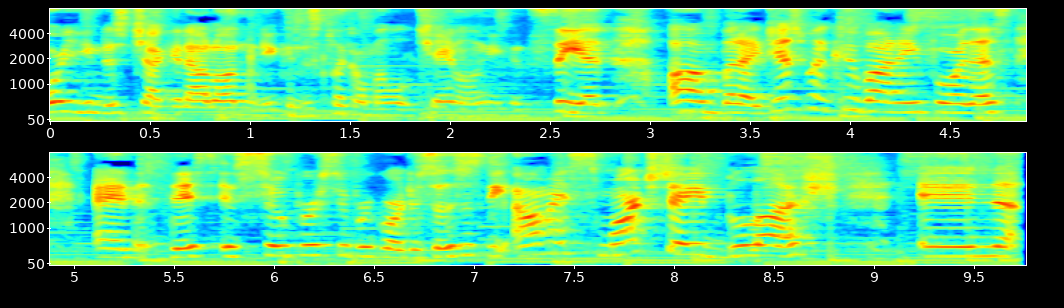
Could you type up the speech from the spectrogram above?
or you can just check it out on, you can just click on my little channel and you can see it. Um, but I just went couponing for this and this is super, super gorgeous. So this is the Almay Smart Shade Blush in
